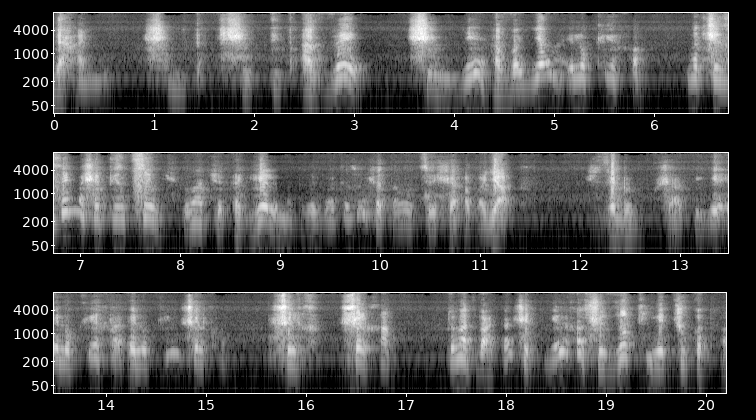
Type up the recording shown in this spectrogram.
דהיינו, שתתאווה שיהיה הוויה אלוקיך. זאת אומרת שזה מה שתרצה, זאת אומרת שתגיע למדרגה כזו שאתה רוצה שההוויה, שזה במופשט, יהיה אלוקיך, אלוקים שלך, שלך, שלך. זאת אומרת, ואתה שתהיה לך, שזאת תהיה תשוקתך.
